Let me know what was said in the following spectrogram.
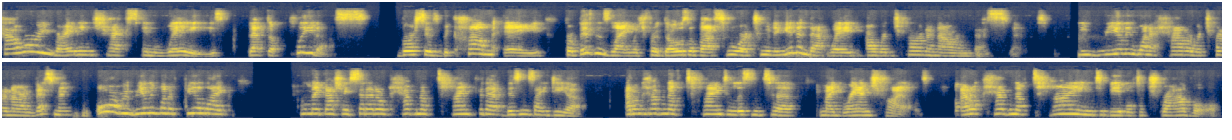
how are we writing checks in ways that deplete us versus become a, for business language, for those of us who are tuning in in that way, a return on our investment? We really want to have a return on our investment, or we really want to feel like, oh my gosh, I said I don't have enough time for that business idea. I don't have enough time to listen to my grandchild. I don't have enough time to be able to travel.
